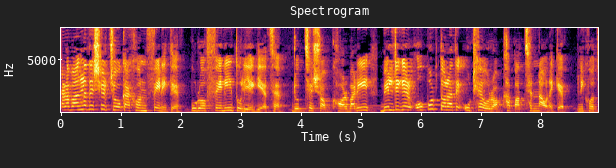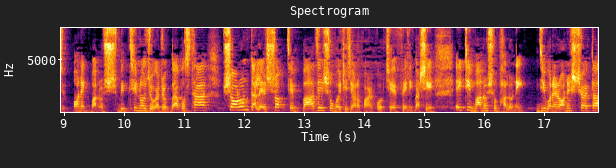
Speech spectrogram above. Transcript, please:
সারা বাংলাদেশের চোখ এখন ফেনীতে। পুরো ফেনী তলিয়ে গিয়েছে। ডুবছে সব ঘরবাড়ি, বিল্ডিং এর ওপর তলাতে উঠেও রক্ষা পাচ্ছেন না অনেকে। নিখোঁজ অনেক মানুষ। বিচ্ছিন্ন যোগাযোগ ব্যবস্থা স্মরণকালের সবচেয়ে বাজে সময়টি যেন পার করছে ফেনীবাসী। একটি মানুষও ভালো নেই। জীবনের অনিশ্চয়তা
